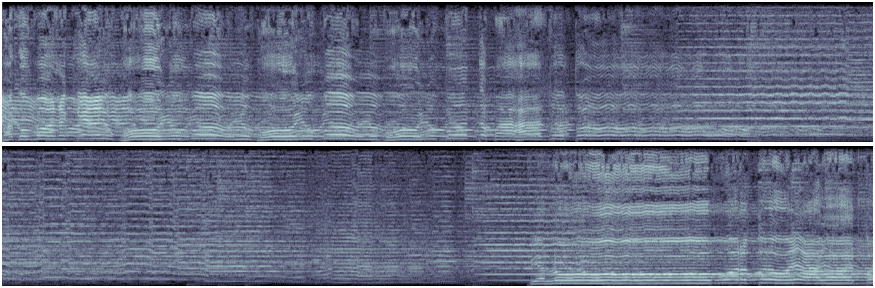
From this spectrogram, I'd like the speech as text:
ભગવાન કે ભોયું ભોયું ભોયું ભોયું ભોયું પોત તમારો તો પેલો વરતો આવ, તો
